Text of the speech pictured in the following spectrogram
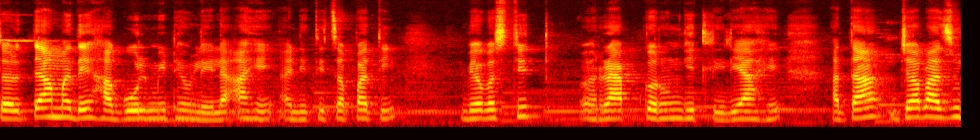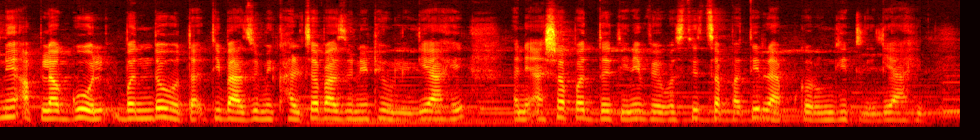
तर त्यामध्ये हा गोल मी ठेवलेला आहे आणि ती चपाती व्यवस्थित रॅप करून घेतलेली आहे. आता ज्या बाजूने आपला गोल बंद होता ती बाजू मी खालच्या बाजूने ठेवलेली आहे आणि अशा पद्धतीने व्यवस्थित चपाती रॅप करून घेतलेली आहे.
